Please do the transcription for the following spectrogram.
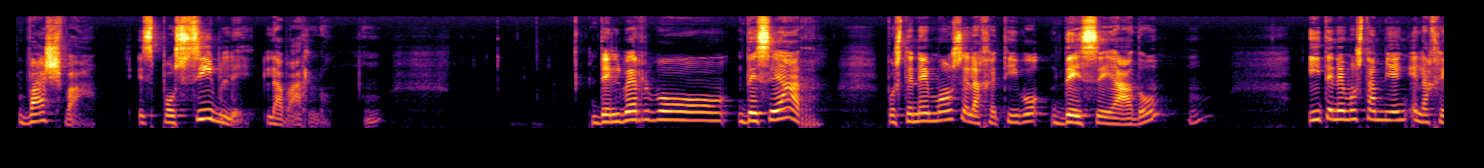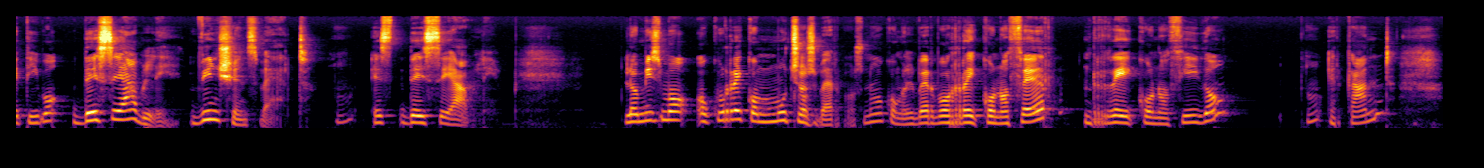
vashva, es posible lavarlo. Del verbo desear, Pues tenemos el adjetivo deseado y tenemos también el adjetivo deseable, wünschenswert. Es deseable. Lo mismo ocurre con muchos verbos, ¿no? Con el verbo reconocer, reconocido, erkannt,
